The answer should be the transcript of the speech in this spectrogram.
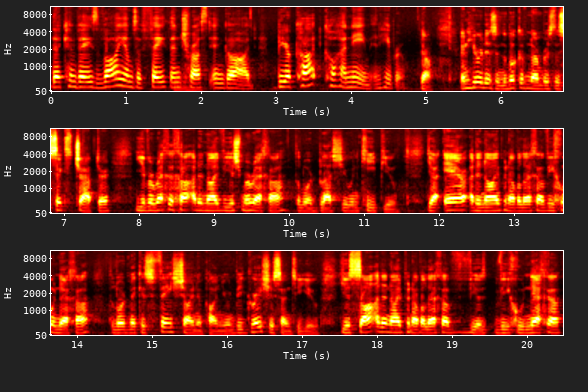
that conveys volumes of faith and trust in God. Birkat Kohanim in Hebrew. Yeah, and here it is in the book of Numbers, the sixth chapter. Yivarechecha Adonai v'yishmerecha, the Lord bless you and keep you. Ya'er Adonai panavalecha v'chunecha, the Lord make his face shine upon you and be gracious unto you. Yisa Adonai panavalecha v'chunecha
